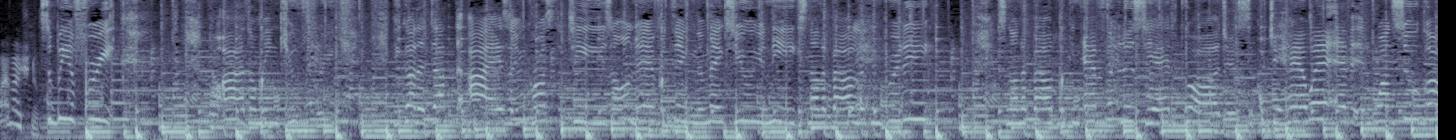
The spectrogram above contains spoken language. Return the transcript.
quite emotional. to be a freak. No, I don't mean cute freak. You gotta dot the I's and cross the T's on everything that makes you unique. It's not about looking pretty. It's not about looking effortless yet gorgeous. Put your hair wherever it wants to go,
